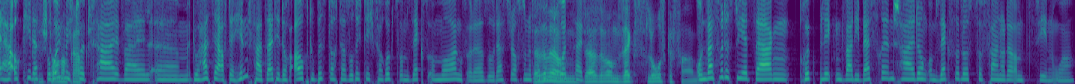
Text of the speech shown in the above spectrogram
Ja, okay, das beruhigt mich gehabt. total, weil ähm, du hast ja auf der Hinfahrt, seid ihr doch auch, du bist doch da so richtig verrückt, so um 6 Uhr morgens oder so. Da hast du doch so eine Da sind, verrückte wir um, Uhrzeit. da sind wir um sechs losgefahren. Und was würdest du jetzt sagen, rückblickend war die bessere Entscheidung, um 6 Uhr loszufahren oder um 10 Uhr?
